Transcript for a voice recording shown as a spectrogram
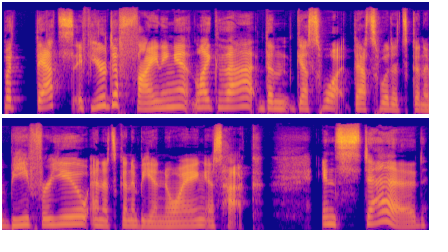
But that's if you're defining it like that, then guess what? That's what it's going to be for you and it's going to be annoying as heck. Instead,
